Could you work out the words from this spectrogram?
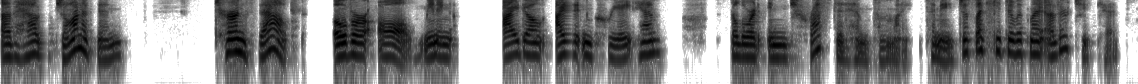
of how Jonathan turns out overall, meaning I don't, I didn't create him the Lord entrusted him to my to me, just like he did with my other two kids.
